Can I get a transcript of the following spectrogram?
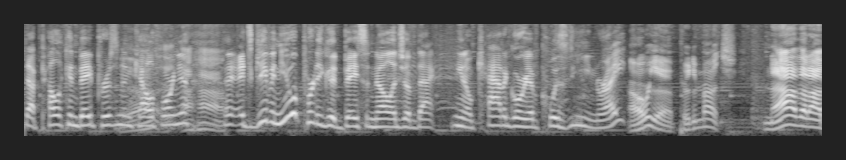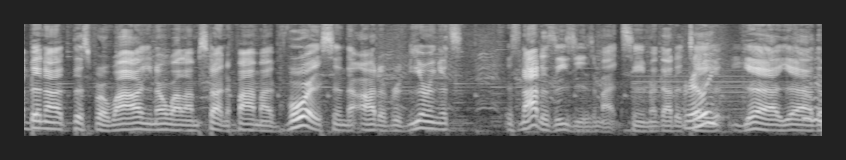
that Pelican Bay prison in Yeah, California? uh-huh. It's given you a pretty good base of knowledge of that, you know, category of cuisine, right? oh, yeah, pretty much. Now that I've been at this for a while, you know, while I'm starting to find my voice in the art of reviewing, it's it's not as easy as it might seem. I gotta Really? tell you. Yeah, yeah. The,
